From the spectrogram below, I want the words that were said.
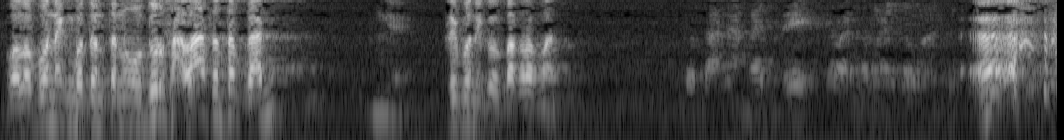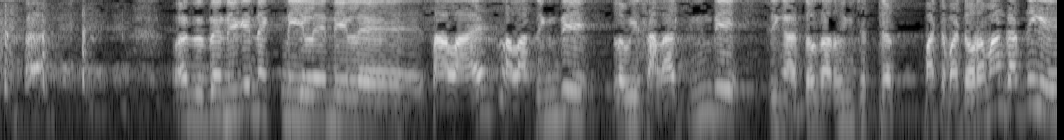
Walaupun nek mboten ten udur salah tetep kan. Nggih. Pripun niku Pak Rahmat? Maksudnya niki nek nilai-nilai salah salah sing ndi, lebih salah sing ndi, sing ado karo sing cedek, pada-pada orang mangkat niki.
